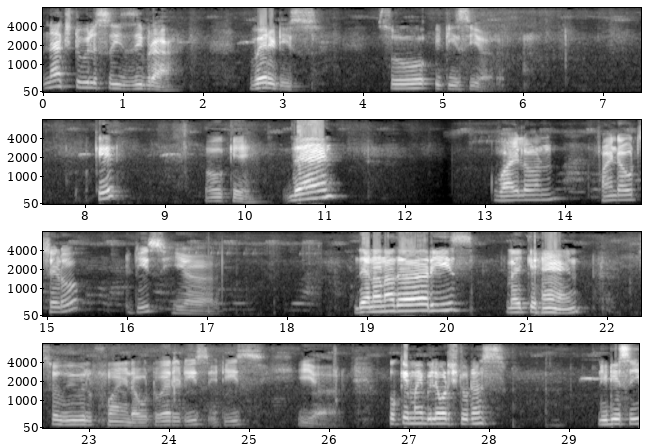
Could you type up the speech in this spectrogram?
Next we will see zebra. Where it is? So it is here. Okay? Okay. Then while on find out shadow it is here then another is like a hand. So we will find out where it is. It is here. Okay my beloved students. Did you see?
